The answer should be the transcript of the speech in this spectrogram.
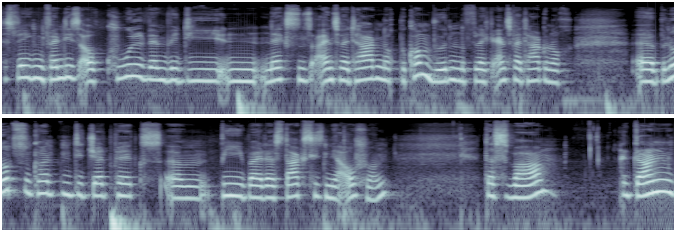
Deswegen fände ich es auch cool, wenn wir die in nächsten ein, zwei Tagen noch bekommen würden und vielleicht ein, zwei Tage noch äh, benutzen könnten, die Jetpacks, ähm, wie bei der Stark Season ja auch schon. Das war. Dann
